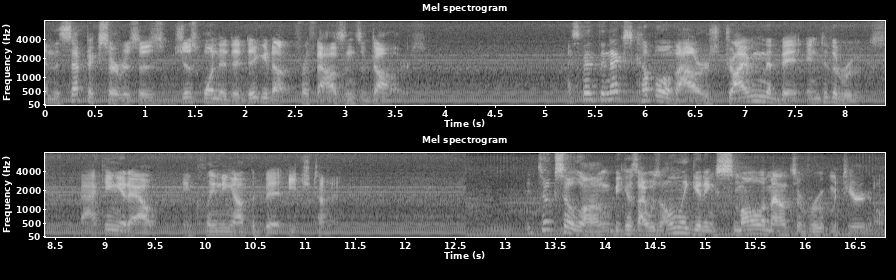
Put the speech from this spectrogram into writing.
and the septic services just wanted to dig it up for thousands of dollars. I spent the next couple of hours driving the bit into the roots, backing it out, and cleaning out the bit each time. It took so long because I was only getting small amounts of root material.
